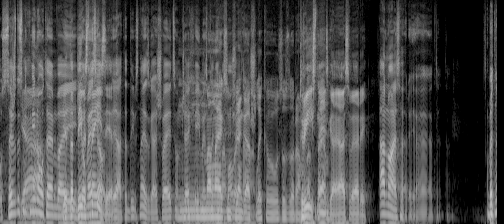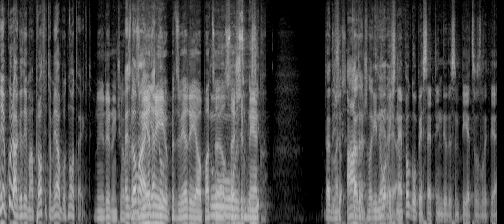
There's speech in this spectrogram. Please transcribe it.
uz 60 Jā. jā. minūtēm, vai Jo tad divas mēs jau- neiziet. Jā, tad divas neizgāja Šveice un Čehija. mēs Man liekas, viņš vienkārši lika uz uzvarām. Trīs neizgāja ASV arī. Ah, no ASV arī. Jā, jā, tā. Bet, nu, jebkurā gadījumā profitam jābūt noteikti. Nu, ir, ir, viņš jau Es domāju, ja Zviedriju, tu- pēc Zviedriju jau pacēla Nu, 600. Tad viņš, ah, tad viņš bija no, viņš nepagūpa pie 7,25 uzlikt. Ja?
